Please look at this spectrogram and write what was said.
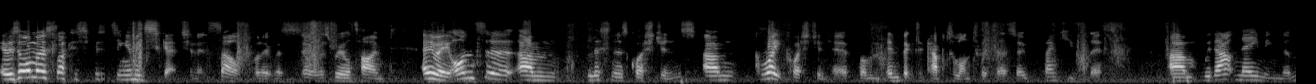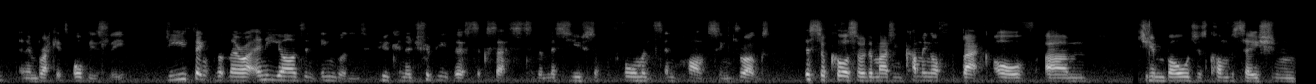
it was almost like a spitting image sketch in itself, but it was it was real time. Anyway, on to um, listeners' questions. Um, great question here from Invicta Capital on Twitter. So thank you for this. Um, without naming them, and in brackets, obviously, do you think that there are any yards in England who can attribute their success to the misuse of performance-enhancing drugs? This, of course, I would imagine coming off the back of um, Jim Bolger's conversation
